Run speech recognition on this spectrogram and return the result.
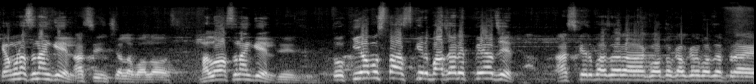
কেমন আছেন আঙ্কেল? আছি ইনশাল্লাহ ভালো আছি। ভালো আছেন আঙ্কেল? জি জি। তো কি অবস্থা আজকের বাজারে পেঁয়াজের? আজকের বাজার আর গতকালকের বাজার প্রায়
